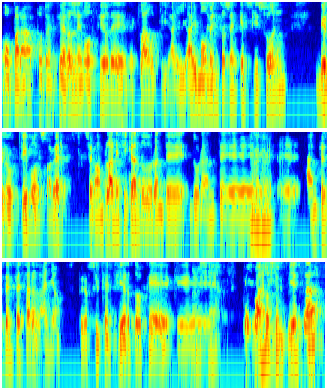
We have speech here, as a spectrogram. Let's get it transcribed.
o para potenciar el negocio de, cloud. Y hay, hay, momentos en que sí son disruptivos. A ver, se van planificando durante, durante eh, antes de empezar el año, pero sí que es cierto que, cuando se empieza...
